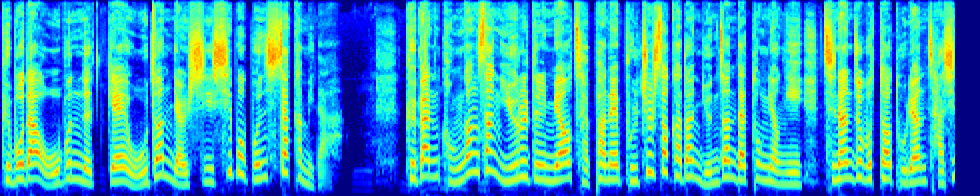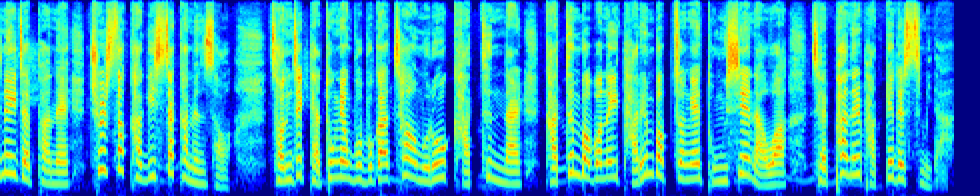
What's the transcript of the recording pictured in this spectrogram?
그보다 5분 늦게 오전 10시 15분 시작합니다. 그간 건강상 이유를 들며 재판에 불출석하던 윤 전 대통령이 지난주부터 돌연 자신의 재판에 출석하기 시작하면서 전직 대통령 부부가 처음으로 같은 날 같은 법원의 다른 법정에 동시에 나와 재판을 받게 됐습니다.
